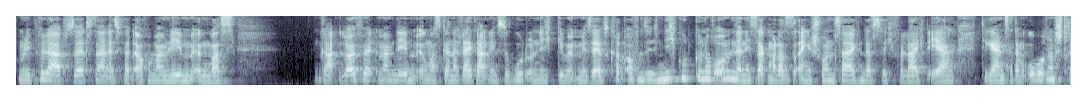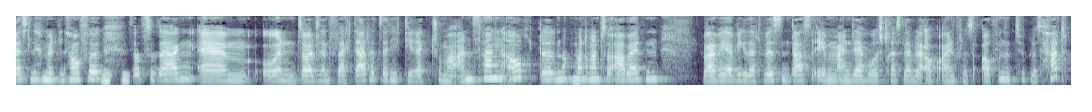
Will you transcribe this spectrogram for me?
um die Pille abzusetzen, dann ist vielleicht auch in meinem Leben irgendwas, läuft halt in meinem Leben irgendwas generell gerade nicht so gut und ich gehe mit mir selbst gerade offensichtlich nicht gut genug um, denn ich sag mal, das ist eigentlich schon ein Zeichen, dass ich vielleicht eher die ganze Zeit am oberen Stresslimit laufe, mhm. sozusagen, ähm, und sollte dann vielleicht da tatsächlich direkt schon mal anfangen, auch da nochmal dran zu arbeiten, weil wir ja, wie gesagt, wissen, dass eben ein sehr hohes Stresslevel auch Einfluss auf unseren Zyklus hat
